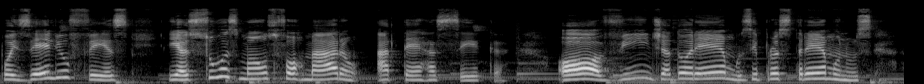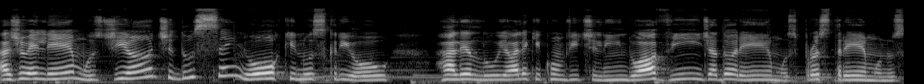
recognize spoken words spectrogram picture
pois ele o fez, e as suas mãos formaram a terra seca. Ó, oh, vinde, adoremos e prostremo-nos, ajoelhemos diante do Senhor que nos criou. Aleluia, olha que convite lindo. Ó, oh, vinde, adoremos, prostremo-nos,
